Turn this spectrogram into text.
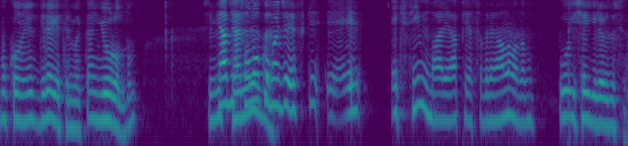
bu konuyu dile getirmekten yoruldum. Şimdi biz Ya bir son kendimiz de okumacı eski e, e, eksiği mi var ya piyasada ben anlamadım. bu işe girebilirsin.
